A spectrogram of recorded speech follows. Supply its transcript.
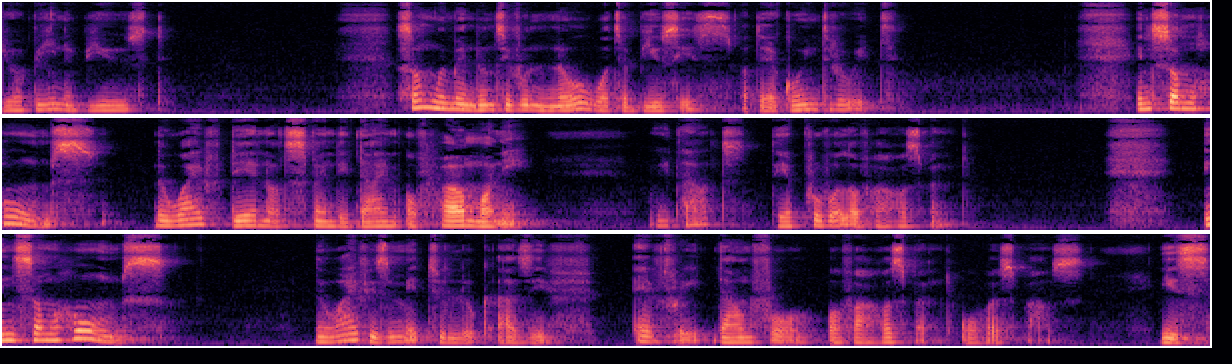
you're being abused. Some women don't even know what abuse is, but they're going through it. In some homes, the wife dare not spend a dime of her money without the approval of her husband. In some homes, the wife is made to look as if every downfall of her husband or her spouse is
